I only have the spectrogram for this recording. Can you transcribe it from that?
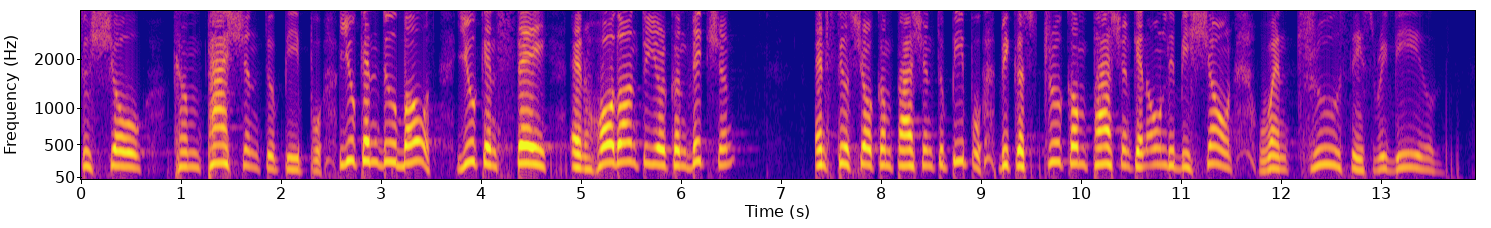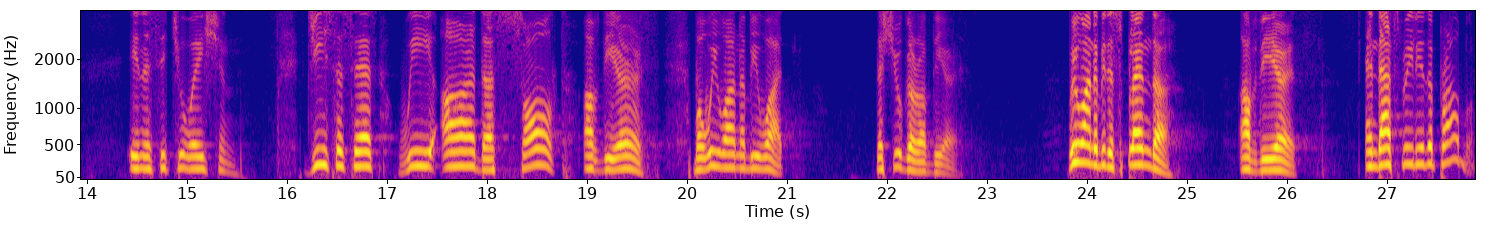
to show compassion to people. You can do both. You can stay and hold on to your conviction and still show compassion to people because true compassion can only be shown when truth is revealed in a situation. Jesus says, We are the salt of the earth. But we want to be what? The sugar of the earth. We want to be the splendor of the earth. And that's really the problem.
